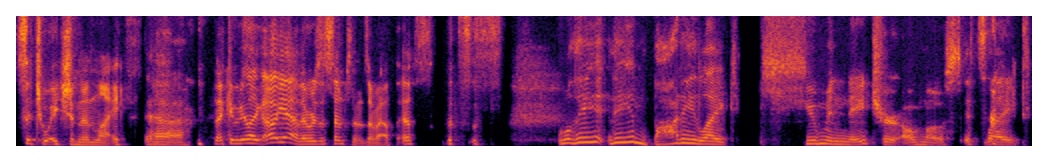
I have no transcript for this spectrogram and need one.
situation in life. yeah. I can be like, oh yeah, there was a Simpsons about this. This is Well, they they embody like human nature almost. It's Right. like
